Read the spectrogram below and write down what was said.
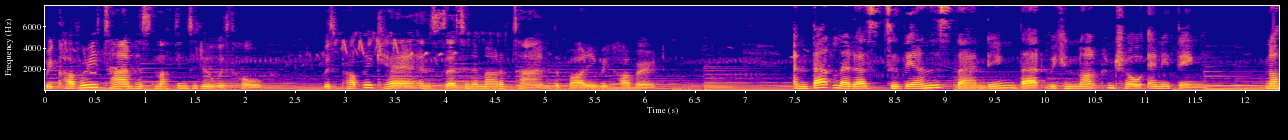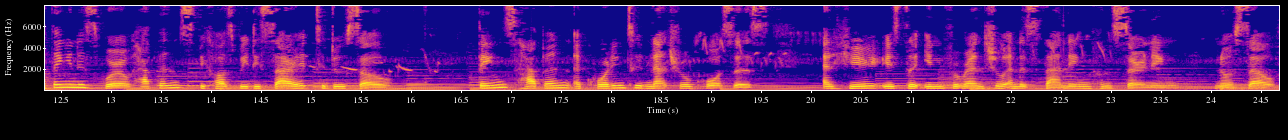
Recovery time has nothing to do with hope. With proper care and a certain amount of time, the body recovered. And that led us to the understanding that we cannot control anything. Nothing in this world happens because we desire to do so. Things happen according to natural causes. and here is the inferential understanding concerning no self.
